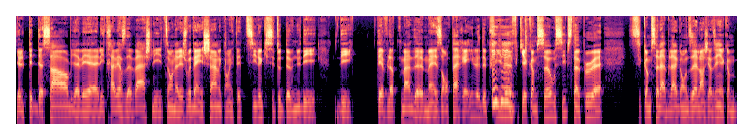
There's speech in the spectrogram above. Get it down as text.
il y a le pit de sable, il y avait euh, les traverses de vaches, les, on allait jouer dans les champs quand on était petit, là, qui c'est tout devenu des, des développements de maisons pareilles depuis. là, mm-hmm. qu'il y a comme ça aussi. Puis c'est un peu... Euh, c'est comme ça la blague. On disait à l'Ange Gardien, il n'y a comme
